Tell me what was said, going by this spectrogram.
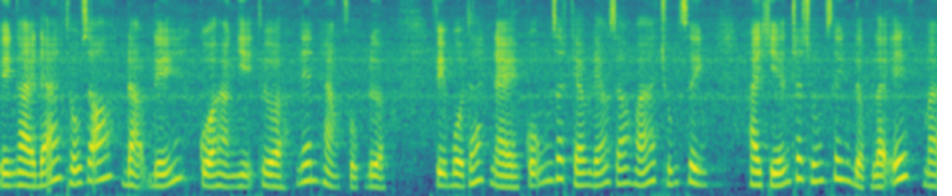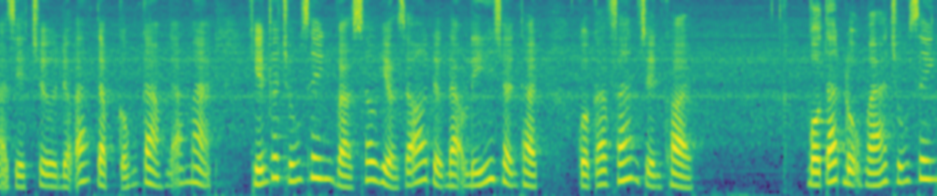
vì Ngài đã thấu rõ đạo đế của hàng nhị thừa nên hàng phục được. Vị Bồ Tát này cũng rất khéo léo giáo hóa chúng sinh, hay khiến cho chúng sinh được lợi ích mà diệt trừ được ác tập cống cào ngã mạn, khiến cho chúng sinh vào sâu hiểu rõ được đạo lý chân thật của các pháp duyên khởi. Bồ Tát độ hóa chúng sinh,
